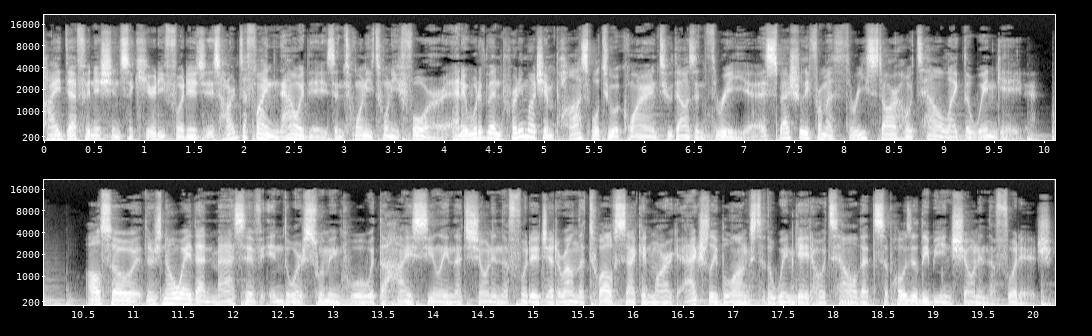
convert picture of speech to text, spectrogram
high definition security footage is hard to find nowadays in 2024, and it would have been pretty much impossible to acquire in 2003, especially from a three star hotel like the Wingate. Also, there's no way that massive indoor swimming pool with the high ceiling that's shown in the footage at around the 12 second mark actually belongs to the Wingate Hotel that's supposedly being shown in the footage.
